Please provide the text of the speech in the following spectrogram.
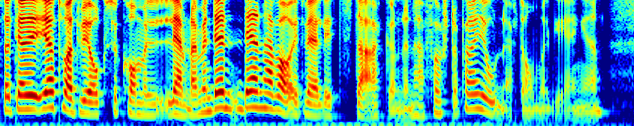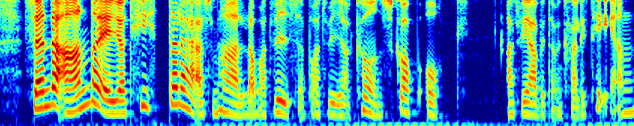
Så att jag, jag tror att vi också kommer lämna, men den, den har varit väldigt stark under den här första perioden efter omregleringen. Sen det andra är ju att hitta det här som handlar om att visa på att vi har kunskap och att vi arbetar med kvaliteten.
